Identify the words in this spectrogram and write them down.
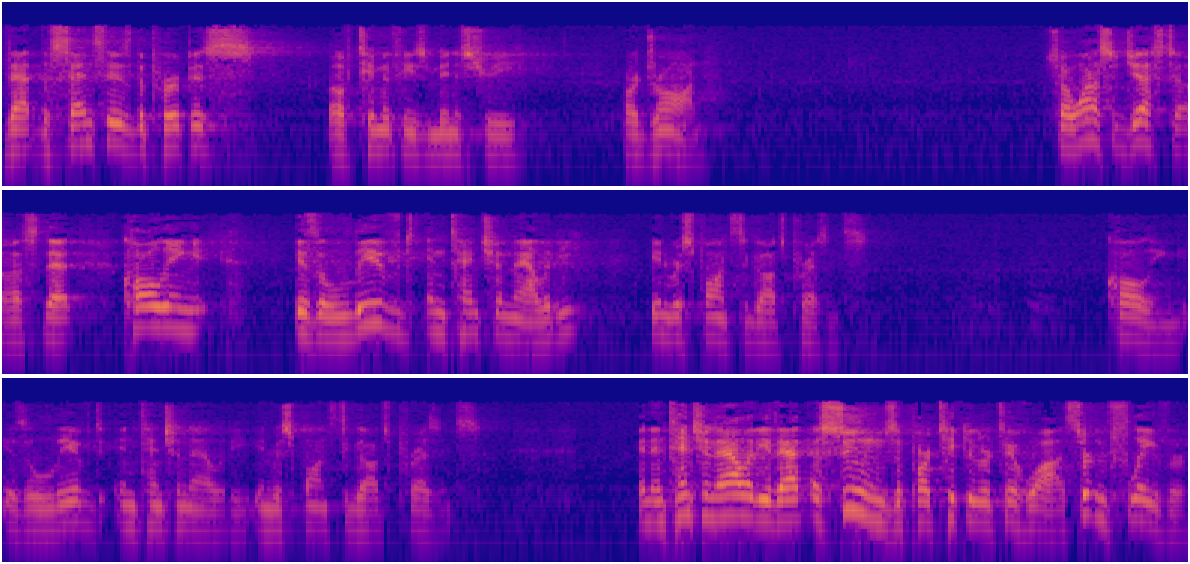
that the senses, the purpose of Timothy's ministry are drawn. So I want to suggest to us that calling is a lived intentionality in response to God's presence calling is a lived intentionality in response to God's presence. An intentionality that assumes a particular terroir, a certain flavor,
